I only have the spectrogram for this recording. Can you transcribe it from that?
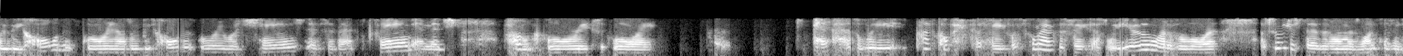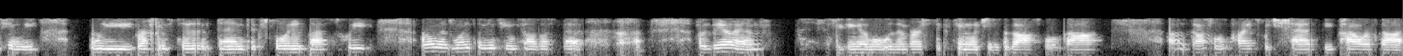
We behold His glory, as we behold His glory, we're changed into that same image from glory to glory. And as we let's go back to faith, let's go back to faith. As we hear the word of the Lord, the scripture says in Romans one seventeen, we we referenced it and explored it last week. Romans one seventeen tells us that for therein of what was in verse 16, which is the gospel of God, uh, the gospel of Christ, which has the power of God.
